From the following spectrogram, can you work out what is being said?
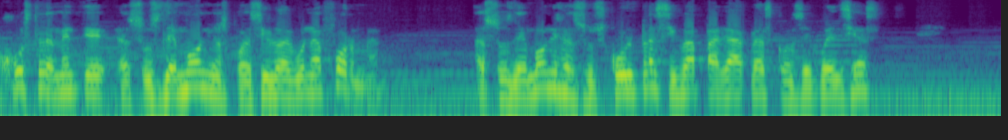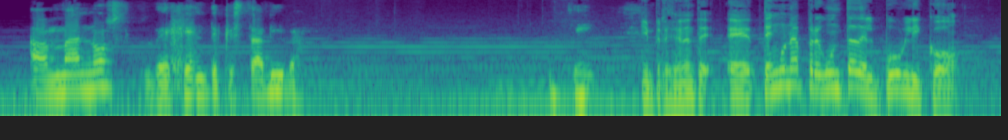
justamente a sus demonios, por decirlo de alguna forma, a sus demonios, a sus culpas y va a pagar las consecuencias a manos de gente que está viva. Impresionante. Eh, tengo una pregunta del público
